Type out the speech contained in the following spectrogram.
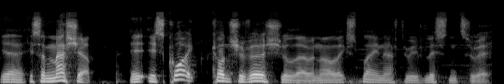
yeah. It's a mashup. It, it's quite controversial, though, and I'll explain after we've listened to it.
